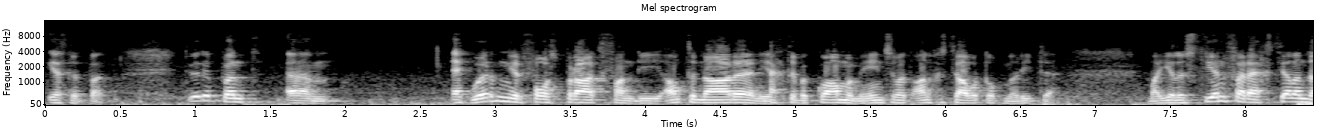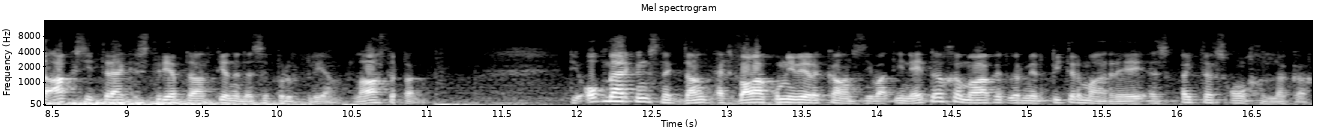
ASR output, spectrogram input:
Eerste punt. Tweede punt, ehm um, ek hoor meneer Vos praat van die amptenare en die regte bekwame mense wat aangestel word op meriete. Maar julle steun vir regstellende aksie trek 'n streep daarteenoor en dis 'n probleem. Laaste punt. Die opmerkings en ek dank ek's bang daar kom nie weer 'n kans nie wat u net nou gemaak het oor meneer Pieter Maree is uiters ongelukkig.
